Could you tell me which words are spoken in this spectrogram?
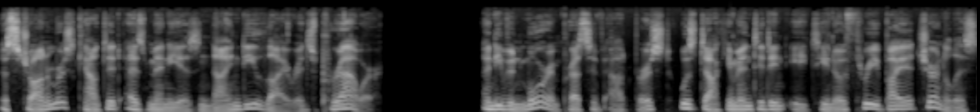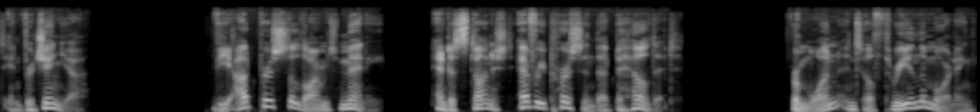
astronomers counted as many as 90 Lyrids per hour. An even more impressive outburst was documented in 1803 by a journalist in Virginia. The outburst alarmed many and astonished every person that beheld it. From 1 until 3 in the morning,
